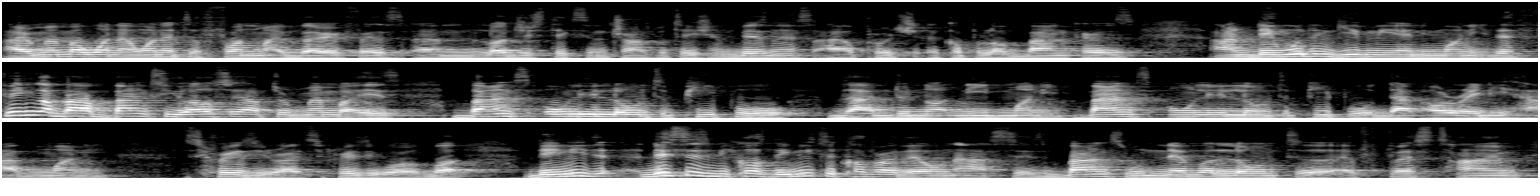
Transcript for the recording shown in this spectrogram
I remember when I wanted to fund my very first um, logistics and transportation business, I approached a couple of bankers and they wouldn't give me any money. The thing about banks you also have to remember is banks only loan to people that do not need money. Banks only loan to people that already have money. It's crazy, right? It's a crazy world. But they need this is because they need to cover their own assets. Banks will never loan to a first time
